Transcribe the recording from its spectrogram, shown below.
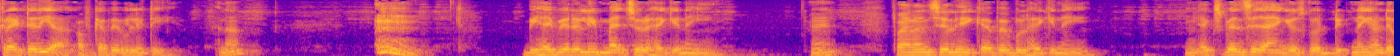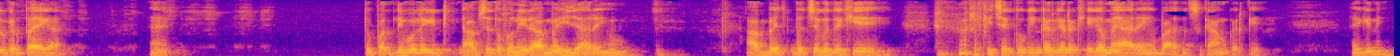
criteria of capability है ना? बिहेवियरली मैच्योर है कि नहीं? है? फाइनेंशियली कैपेबल है कि नहीं? एक्सपेंसेज आएँगे उसको नहीं हैंडल कर पाएगा। हैं? तो पत्नी बोलेगी, आपसे तो हो नहीं रहा, मैं ही जा रही हूँ। आप बच्चे को देखिए। पीछे कुकिंग करके रखिएगा, मैं आ रही हूँ बाहर से काम करके। है कि नहीं?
